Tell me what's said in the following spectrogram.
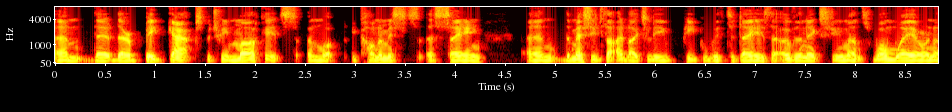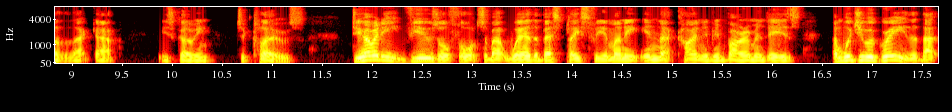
Um, there, there are big gaps between markets and what economists are saying. And the message that I'd like to leave people with today is that over the next few months, one way or another, that gap is going to close. Do you have any views or thoughts about where the best place for your money in that kind of environment is? And would you agree that that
